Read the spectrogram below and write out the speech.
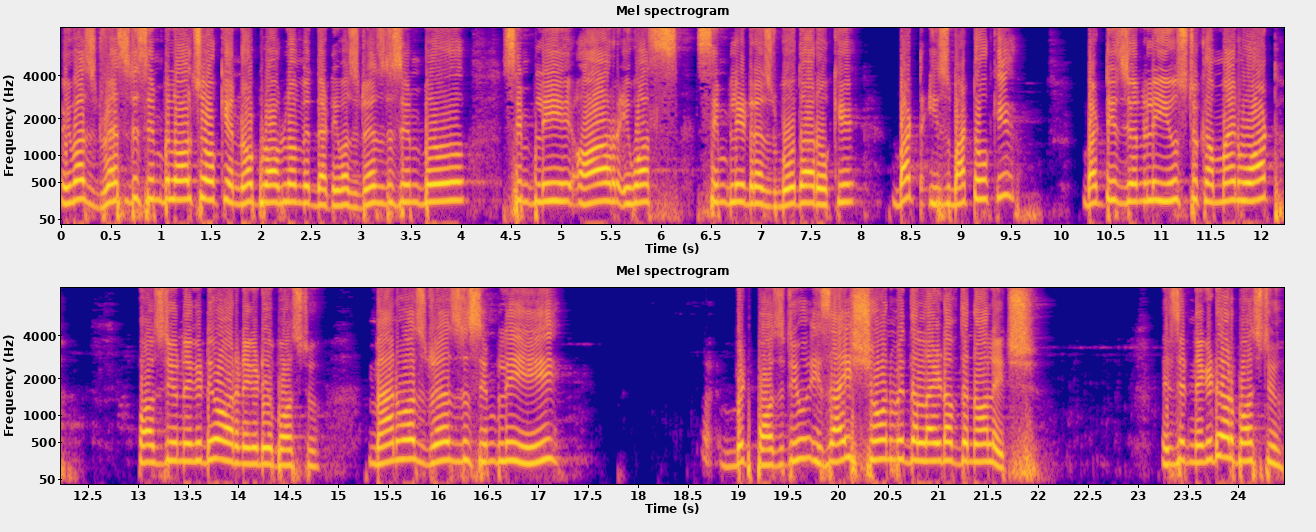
He was dressed simple also, okay, no problem with that. He was dressed simple, simply or he was simply dressed. Both are okay. But is but okay? But is generally used to combine what? Positive, negative or negative, positive. Man was dressed simply bit positive. His eyes shone with the light of the knowledge. Is it negative or positive?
